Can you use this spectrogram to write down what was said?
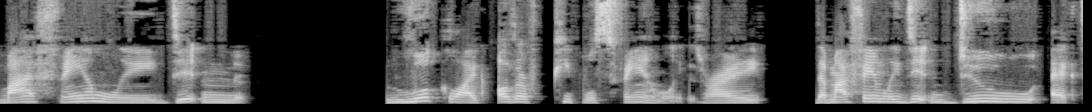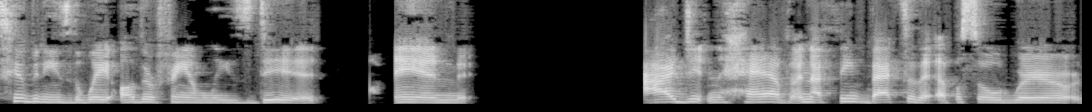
my family didn't look like other people's families, right? That my family didn't do activities the way other families did. And I didn't have, and I think back to the episode where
